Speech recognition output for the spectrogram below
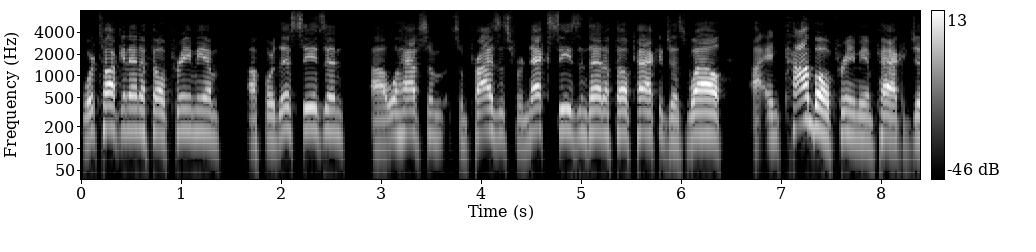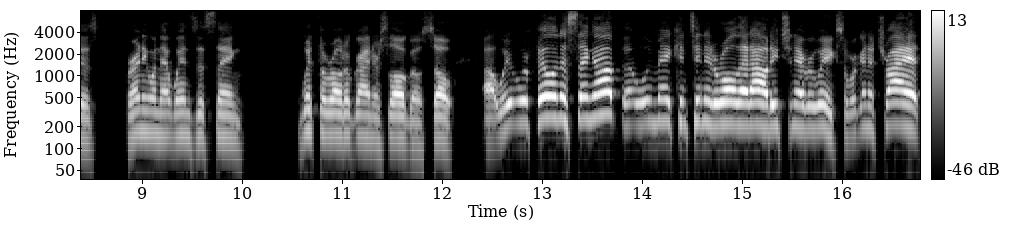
We're talking NFL premium uh, for this season. Uh, we'll have some some prizes for next season's NFL package as well, uh, and combo premium packages for anyone that wins this thing with the Roto Grinders logo. So uh, we, are filling this thing up. we may continue to roll that out each and every week. So we're going to try it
